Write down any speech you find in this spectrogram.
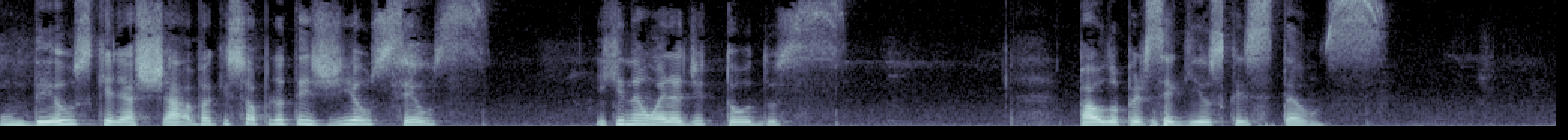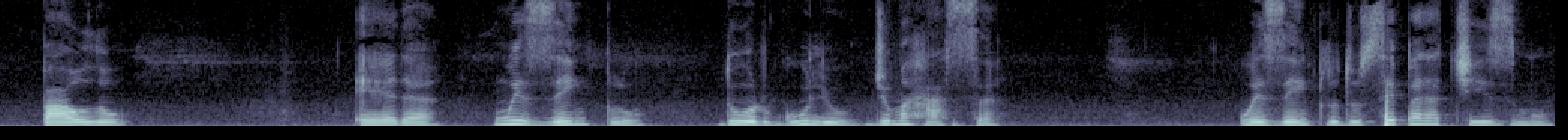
Um Deus que ele achava que só protegia os seus e que não era de todos. Paulo perseguia os cristãos. Paulo era um exemplo do orgulho de uma raça, o exemplo do separatismo,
